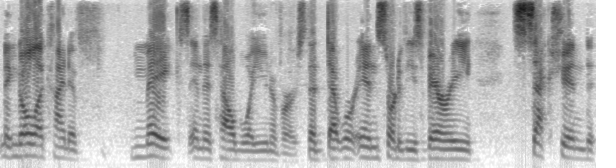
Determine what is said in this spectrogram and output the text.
Mignola kind of makes in this Hellboy universe. That that we're in sort of these very sectioned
